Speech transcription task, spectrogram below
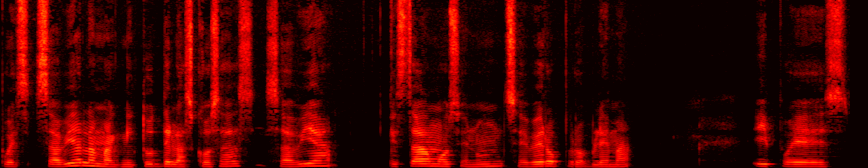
pues sabía la magnitud de las cosas, sabía que estábamos en un severo problema y pues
